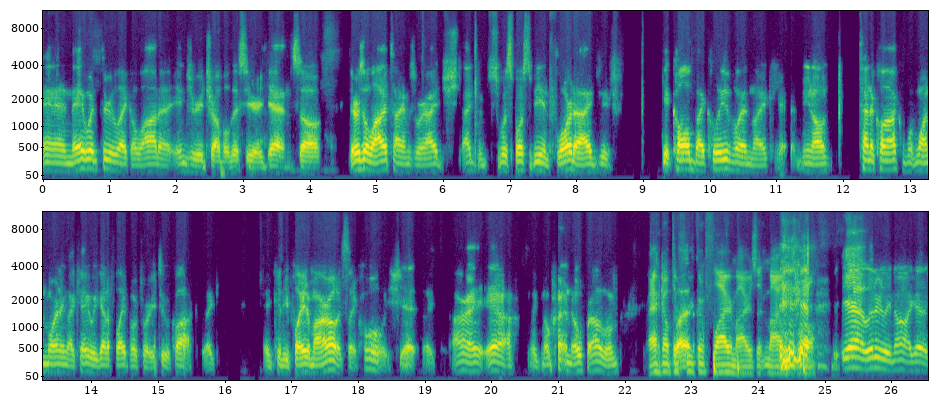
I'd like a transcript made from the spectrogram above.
and they went through like a lot of injury trouble this year again. So there's a lot of times where I I was supposed to be in Florida. I get called by Cleveland, like you know, ten o'clock one morning, like, hey, we got a flight book for you, two o'clock, like, and can you play tomorrow? It's like, holy shit, like, all right, yeah, like no no problem. Racking up the but, frequent flyer miles uh, at miles as well. yeah, literally. No, I got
